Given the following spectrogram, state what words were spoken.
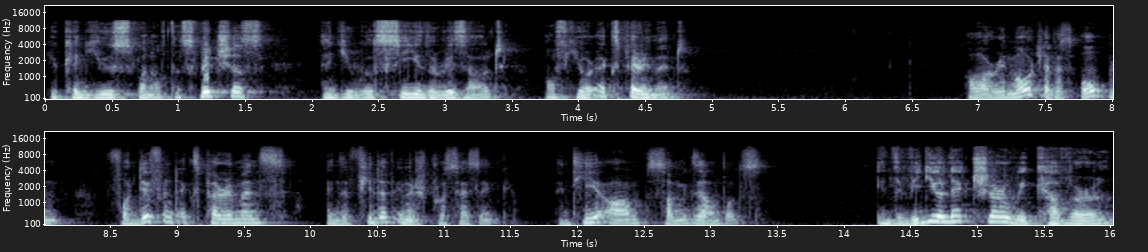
you can use one of the switches and you will see the result of your experiment. Our remote lab is open for different experiments in the field of image processing. And here are some examples. In the video lecture, we cover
